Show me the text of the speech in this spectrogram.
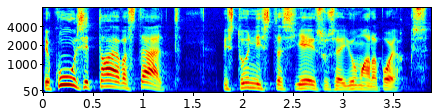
ja kuulsid taevast häält, mis tunnistas Jeesuse Jumala pojaks.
